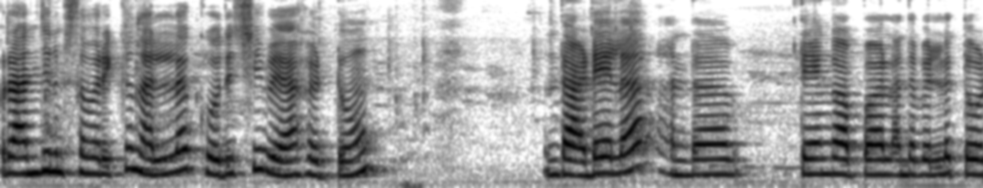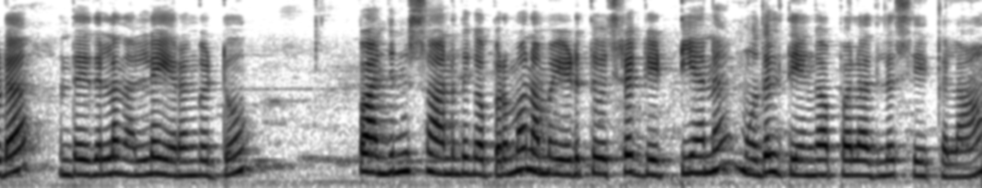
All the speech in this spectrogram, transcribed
ஒரு அஞ்சு நிமிஷம் வரைக்கும் நல்லா கொதித்து வேகட்டும். இந்த அடையில் அந்த தேங்காய் பால் அந்த வெள்ளத்தோட அந்த இதெல்லாம் நல்லா இறங்கட்டும். இப்போ அஞ்சு நிமிஷம் ஆனதுக்கப்புறமா நம்ம எடுத்து வச்சுற கெட்டியான முதல் தேங்காய் பால் அதில் சேர்க்கலாம்.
